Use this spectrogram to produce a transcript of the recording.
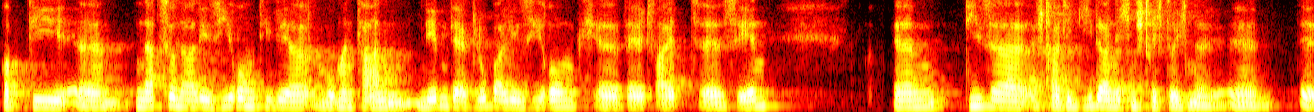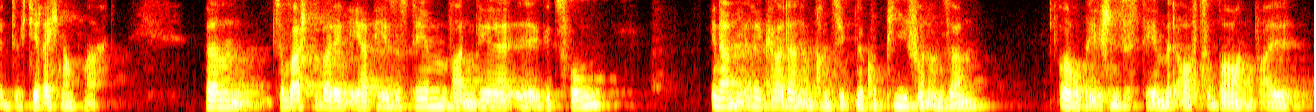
ob die äh, Nationalisierung, die wir momentan neben der Globalisierung weltweit sehen, ähm, dieser Strategie da nicht einen Strich durch, eine, äh, äh durch die Rechnung macht. Ähm, zum Beispiel bei den ERP-Systemen waren wir äh, gezwungen, in Amerika dann im Prinzip eine Kopie von unserem europäischen System mit aufzubauen, weil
